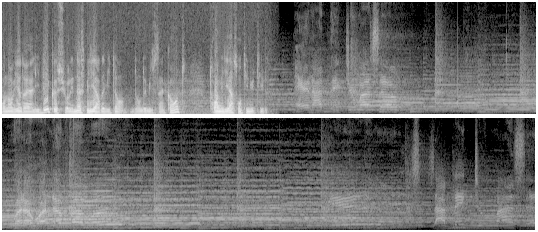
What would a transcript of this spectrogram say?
On en viendrait à l'idée que sur les 9 milliards d'habitants dans 2050, 3 milliards sont inutiles. think to myself.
